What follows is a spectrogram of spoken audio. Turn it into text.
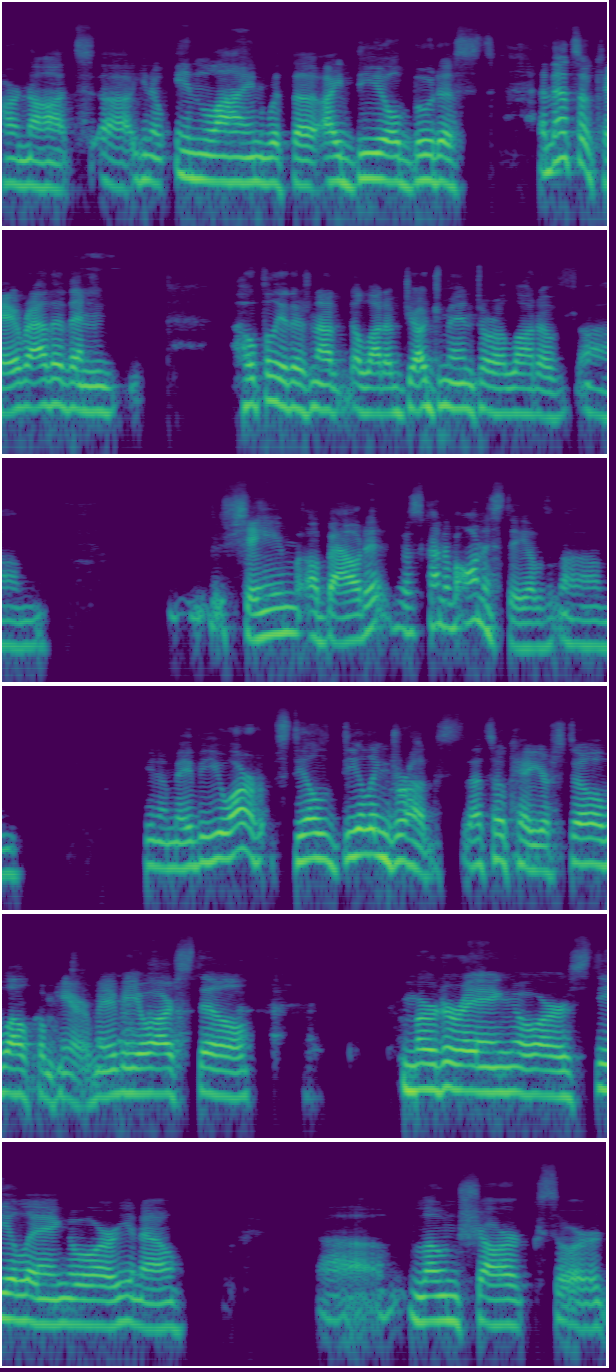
are not uh, you know in line with the ideal buddhist. And that's okay rather than hopefully there's not a lot of judgment or a lot of um, shame about it just kind of honesty of um, you know maybe you are still dealing drugs. That's okay you're still welcome here. Maybe you are still murdering or stealing or you know uh, loan sharks or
